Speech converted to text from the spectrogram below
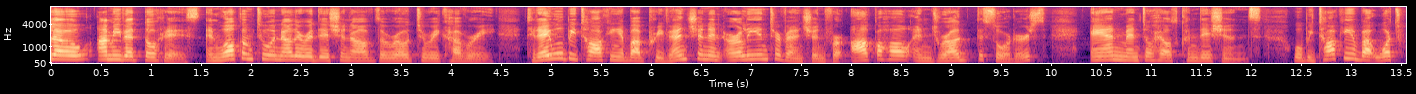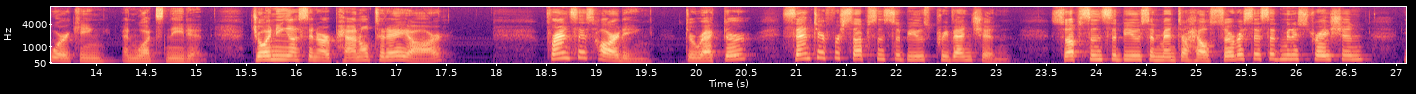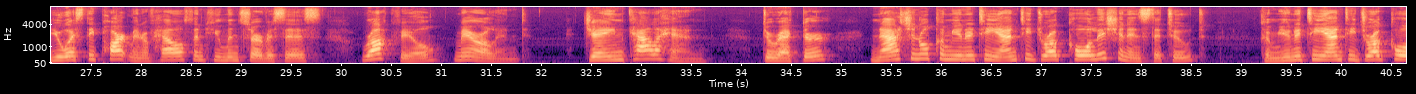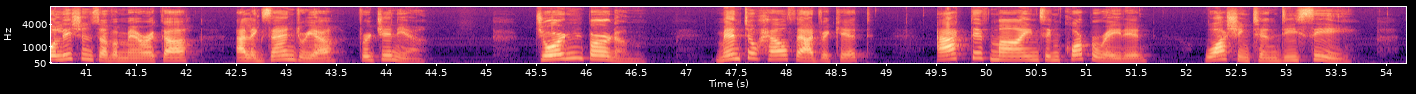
Hello, I'm Yvette Torres, and welcome to another edition of The Road to Recovery. Today we'll be talking about prevention and early intervention for alcohol and drug disorders and mental health conditions. We'll be talking about what's working and what's needed. Joining us in our panel today are Frances Harding, Director, Center for Substance Abuse Prevention, Substance Abuse and Mental Health Services Administration, U.S. Department of Health and Human Services, Rockville, Maryland. Jane Callahan, Director, National Community Anti-Drug Coalition Institute, Community Anti-Drug Coalitions of America, Alexandria, Virginia. Jordan Burnham, Mental Health Advocate, Active Minds Incorporated, Washington, D.C.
